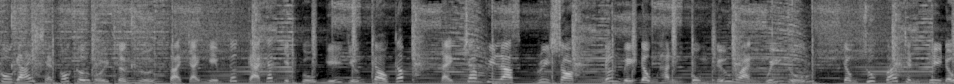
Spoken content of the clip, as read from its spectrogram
cô gái sẽ có cơ hội tận hưởng và trải nghiệm tất cả các dịch vụ nghỉ dưỡng cao cấp tại Champilas Resort, đơn vị đồng hành cùng nữ hoàng quyến rũ trong suốt quá trình thi đấu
